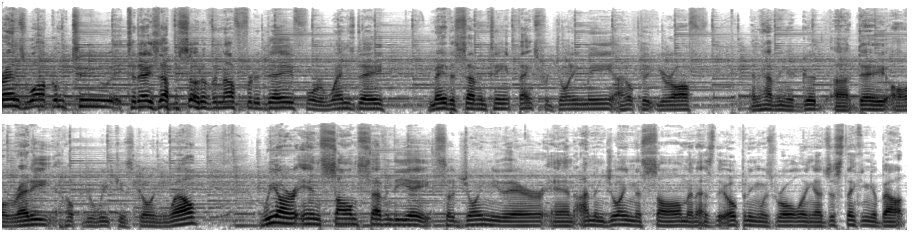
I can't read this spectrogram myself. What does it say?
friends. Welcome to today's episode of Enough for Today for Wednesday, May the 17th. Thanks for joining me. I hope that you're off and having a good uh, day already. I hope your week is going well. We are in Psalm 78, so join me there. And I'm enjoying this psalm. And as the opening was rolling, I was just thinking about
